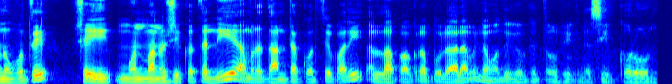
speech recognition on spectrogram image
অনুভূতি সেই মন মানসিকতা নিয়ে আমরা দানটা করতে পারি। আল্লাহ পাক রব্বুল আলমিন আমাদেরকে তৌফিক নসিব করুন।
